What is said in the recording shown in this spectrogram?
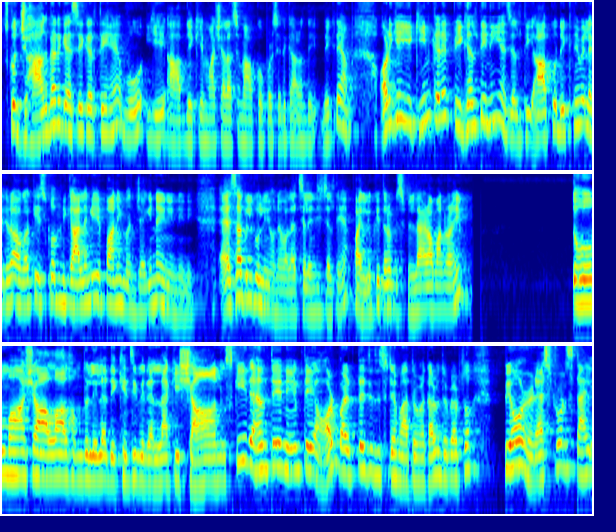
इसको झागदार कैसे करते हैं, वो ये आप देखिए माशाला से मैं आपको ऊपर से दिखा रहा हूँ देख रहे हैं आप। और ये यकीन करें, पिघलती नहीं है जल्दी। आपको देखने में लग रहा होगा कि इसको हम निकालेंगे, ये पानी बन जाएगी। नहीं नहीं नहीं, ऐसा बिल्कुल नहीं होने वाला। चलें जी चलते हैं। फाइलों की तरफ़। बिस्मिल्लाह तो माशाल्लाह, अल्हम्दुलिल्लाह देखें जी, मेरे अल्लाह की शान, उसकी रहमते, नेमते और बढ़ते जो दूसरे मात्रों में करूँ तो pure restaurant style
